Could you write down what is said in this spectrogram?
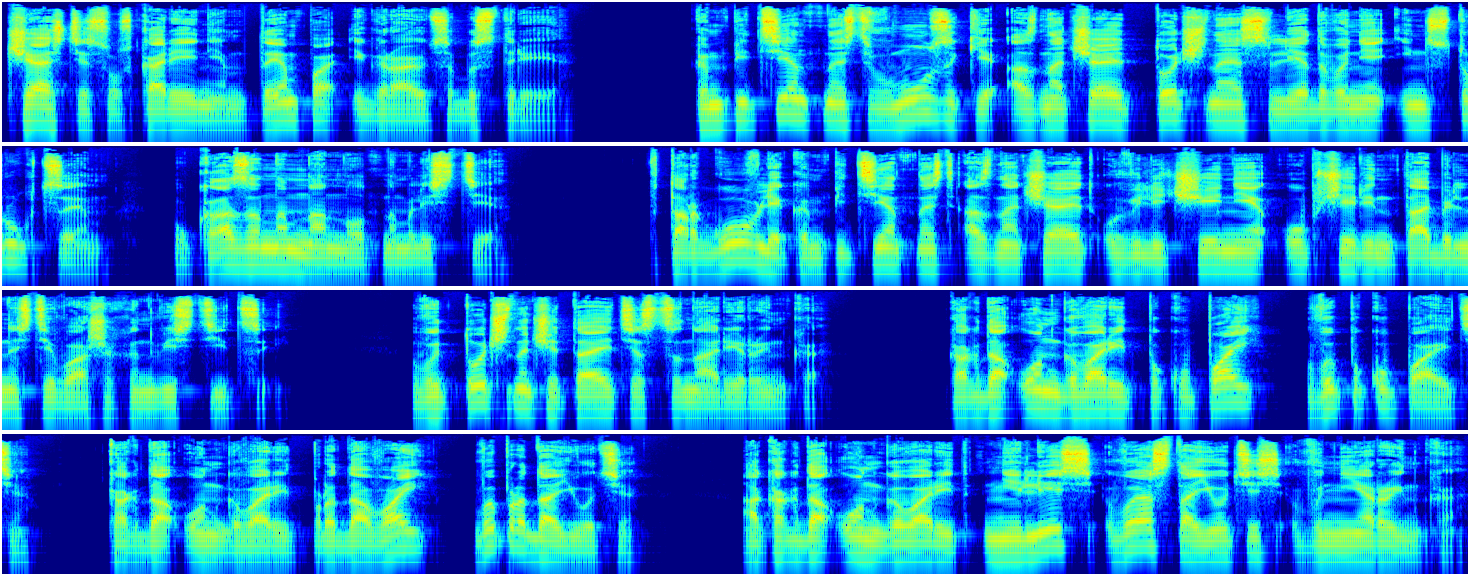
Части с ускорением темпа играются быстрее. Компетентность в музыке означает точное следование инструкциям, указанным на нотном листе. В торговле компетентность означает увеличение общей рентабельности ваших инвестиций. Вы точно читаете сценарий рынка. Когда он говорит «покупай», вы покупаете. Когда он говорит «продавай», вы продаете. А когда он говорит «не лезь», вы остаетесь вне рынка.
